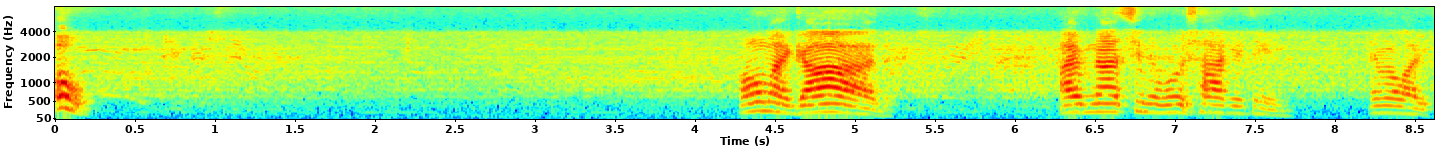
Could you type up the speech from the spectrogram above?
Oh! Oh my god. I have not seen a worse hockey team in my life.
